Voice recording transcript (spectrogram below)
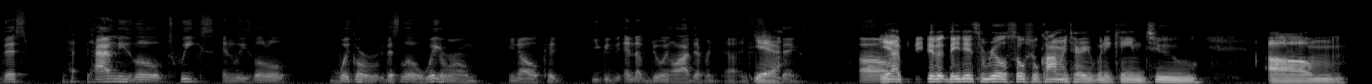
this having these little tweaks and these little wiggle this little wiggle room, you know, could you could end up doing a lot of different uh, interesting yeah. things. Um, yeah, they did they did some real social commentary when it came to, um,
